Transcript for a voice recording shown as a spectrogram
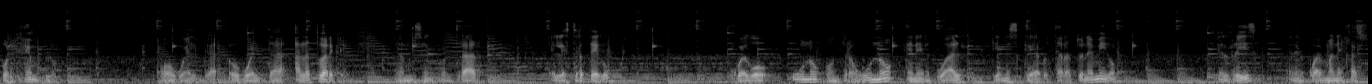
por ejemplo, o vuelta, o vuelta a la tuerca. Podemos encontrar el estratego, juego uno contra uno en el cual tienes que derrotar a tu enemigo. El Risk, en el cual manejas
